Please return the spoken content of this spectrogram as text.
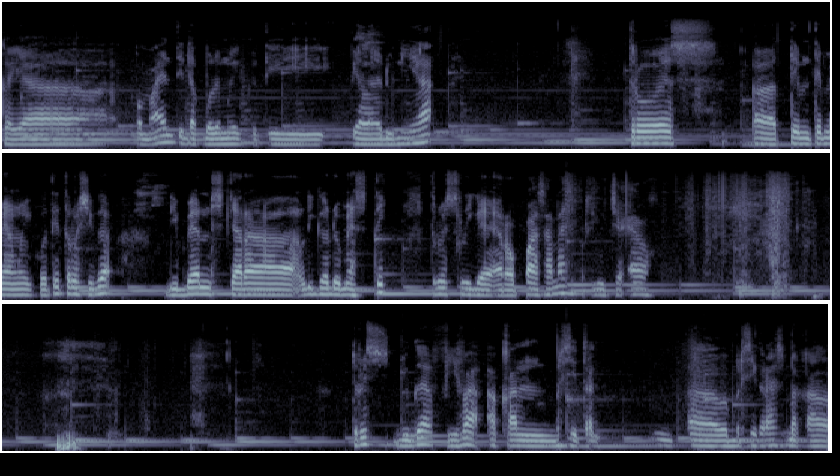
kayak pemain tidak boleh mengikuti Piala Dunia. Terus uh, tim-tim yang mengikuti terus juga di band secara liga domestik terus liga Eropa sana seperti UCL terus juga FIFA akan bersih uh, bersikeras bakal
